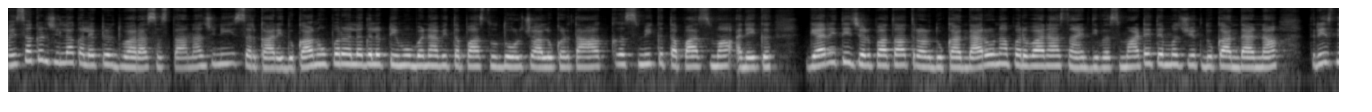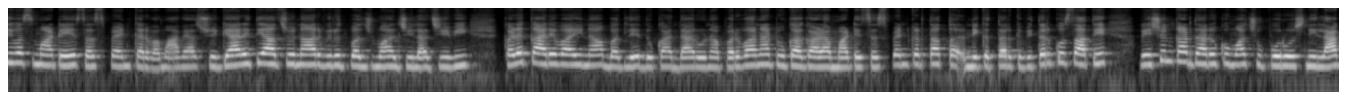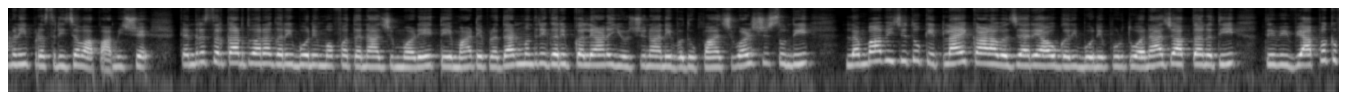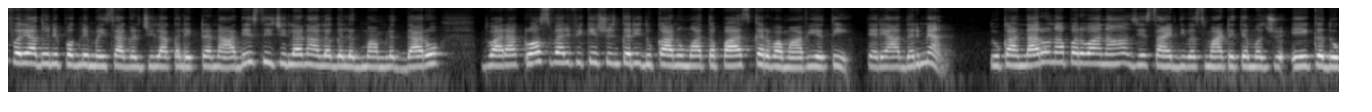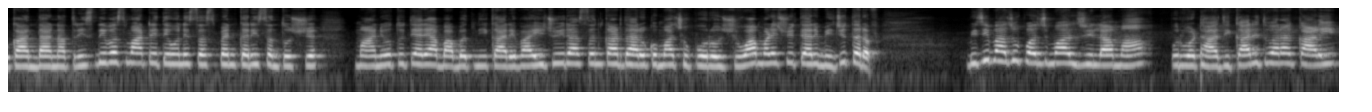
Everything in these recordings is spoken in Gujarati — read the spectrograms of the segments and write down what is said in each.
મહીસાગર જિલ્લા કલેક્ટર દ્વારા સસ્તા અનાજની સરકારી દુકાનો ઉપર અલગ અલગ ટીમો બનાવી તપાસનો દોર ચાલુ કરતા આકસ્મિક તપાસમાં અનેક ગેરરીતિ ઝડપાતા ત્રણ દુકાનદારોના પરવાના સાઠ દિવસ માટે તેમજ એક દુકાનદારના ત્રીસ દિવસ માટે સસ્પેન્ડ કરવામાં આવ્યા છે. ગેરરીતિ આચરનાર વિરુદ્ધ પંચમહાલ જિલ્લા જેવી કડક કાર્યવાહીના બદલે દુકાનદારોના પરવાના ટૂંકા ગાળા માટે સસ્પેન્ડ કરતા અનેક તર્ક વિતર્કો સાથે રેશન કાર્ડ ધારકોમાં છુપો રોષની લાગણી પ્રસરી જવા પામી છે. કેન્દ્ર સરકાર દ્વારા ગરીબોને મફત અનાજ મળે તે માટે પ્રધાનમંત્રી ગરીબ કલ્યાણ યોજનાને વધુ પાંચ વર્ષ સુધી લંબાવી છે તો કેટલાય કાળા બજારે આવો ગરીબોને પૂરતું અનાજ આપતા નથી તેવી વ્યાપક ફરિયાદોને પગલે મહીસાગર જિલ્લા કલેક્ટરના આદેશથી જિલ્લાના અલગ અલગ મામલતદારો દ્વારા ક્રોસ વેરિફિકેશન કરી દુકાનોમાં તપાસ કરવામાં આવી હતી. ત્યારે આ દરમિયાન દુકાનદારોના પરવાના, જે સાઠ દિવસ માટે તેમજ એક દુકાનદારના ત્રીસ દિવસ માટે તેઓને સસ્પેન્ડ કરી સંતોષ માન્યો તો ત્યારે આ બાબતની કાર્યવાહી જોઈ રાશન કાર્ડ ધારકોમાં છુપો રોષ જોવા મળે છે. ત્યારે બીજી તરફ, બીજી બાજુ પંચમહાલ જિલ્લામાં પુરવઠા અધિકારી દ્વારા કાળી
